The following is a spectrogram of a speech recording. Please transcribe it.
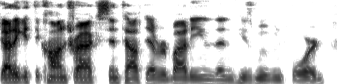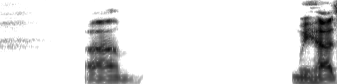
got to get the contract sent out to everybody, and then he's moving forward. Um. We had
